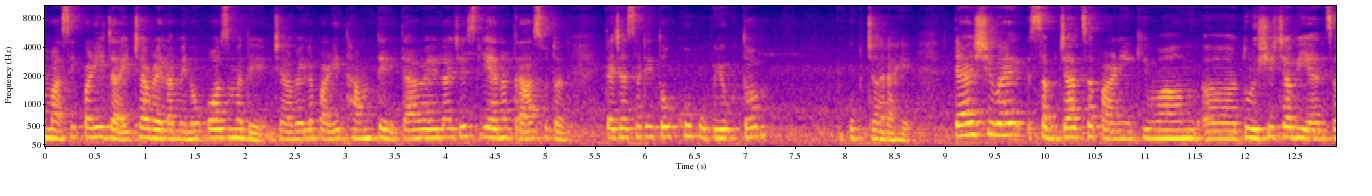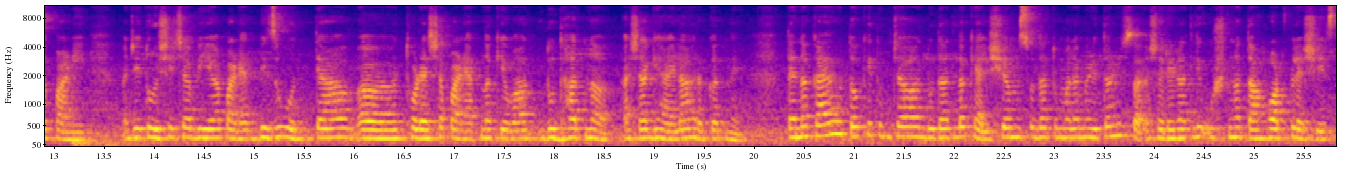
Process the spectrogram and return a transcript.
मासिक पाळी जायच्या वेळेला मेनोपॉजमध्ये ज्या वेळेला पाळी थांबते त्यावेळेला जे स्त्रियांना त्रास होतात त्याच्यासाठी तो खूप उपयुक्त उपचार आहे. त्याशिवाय सब्जाचं पाणी किंवा तुळशीच्या बियांचं पाणी म्हणजे तुळशीच्या बिया पाण्यात भिजवून त्या थोड्याशा पाण्यातनं किंवा दुधातनं अशा घ्यायला हरकत नाही. त्यानं काय होतं की तुमच्या दुधातलं कॅल्शियमसुद्धा तुम्हाला मिळतं आणि स- शरीरातली उष्णता हॉट फ्लॅशेस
